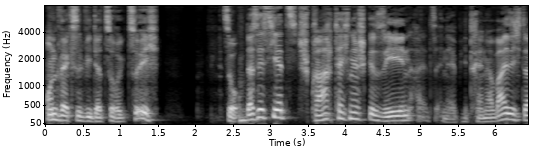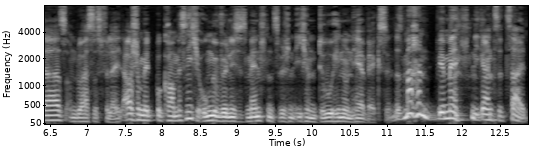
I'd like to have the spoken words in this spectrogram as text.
Und wechselt wieder zurück zu ich. So, das ist jetzt sprachtechnisch gesehen, als NLP-Trainer weiß ich das und du hast es vielleicht auch schon mitbekommen, ist nicht ungewöhnlich, dass Menschen zwischen ich und du hin und her wechseln. Das machen wir Menschen die ganze Zeit.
